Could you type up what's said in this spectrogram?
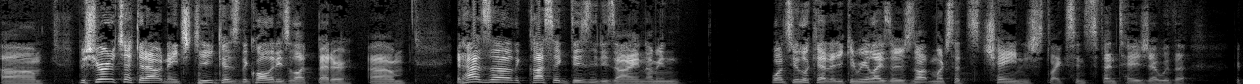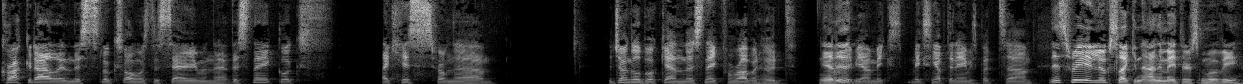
Um, be sure to check it out in HD because the quality is a lot better. Um, it has uh, the classic Disney design. I mean, once you look at it, you can realize there's not much that's changed. Like since Fantasia with the the crocodile, and this looks almost the same, and the, the snake looks like his from the the Jungle Book and the snake from Robin Hood. Yeah, Or thi- maybe I'm mix, mixing up the names, but um, This really looks like an animator's movie.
